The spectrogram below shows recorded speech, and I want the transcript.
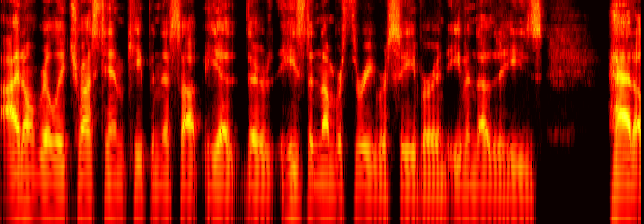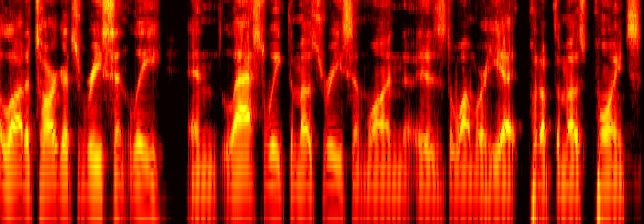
I don't really trust him keeping this up. He has there. He's the number three receiver, and even though that he's had a lot of targets recently. And last week, the most recent one is the one where he had put up the most points.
